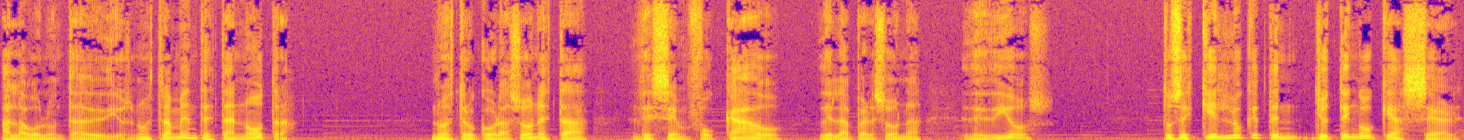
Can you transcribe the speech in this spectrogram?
a la voluntad de Dios. Nuestra mente está en otra. Nuestro corazón está desenfocado de la persona de Dios. Entonces, ¿qué es lo que yo tengo que hacer?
